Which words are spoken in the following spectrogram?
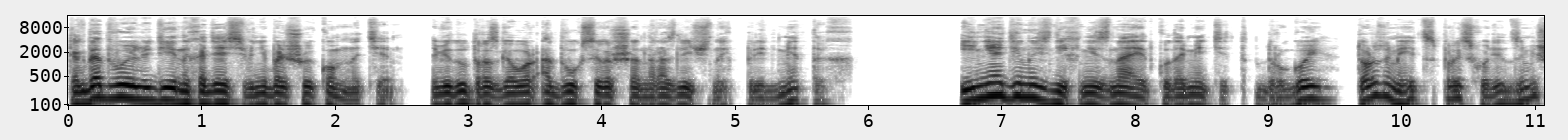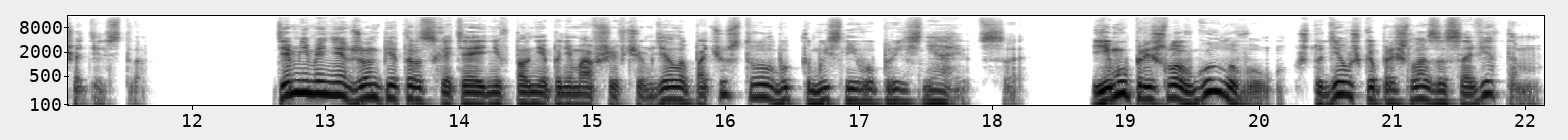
Когда двое людей, находясь в небольшой комнате, ведут разговор о двух совершенно различных предметах, и ни один из них не знает, куда метит другой, то, разумеется, происходит замешательство. Тем не менее, Джон Питерс, хотя и не вполне понимавший, в чем дело, почувствовал, будто мысли его проясняются. Ему пришло в голову, что девушка пришла за советом,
